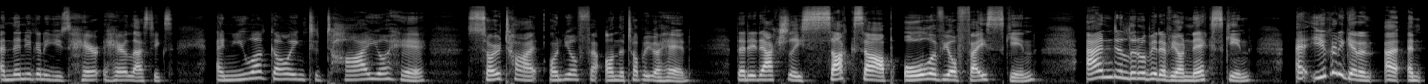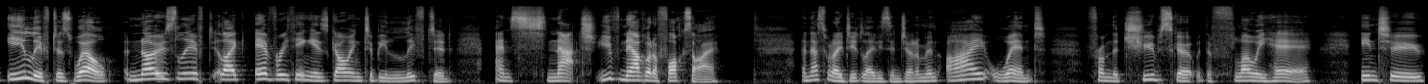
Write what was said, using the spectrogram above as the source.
And then you're going to use hair, hair elastics and you are going to tie your hair so tight on your fa- on the top of your head that it actually sucks up all of your face skin and a little bit of your neck skin. Uh, you're going to get an, a, an ear lift as well, a nose lift. Like everything is going to be lifted and snatched. You've now got a fox eye. And that's what I did, ladies and gentlemen. I went from the tube skirt with the flowy hair into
